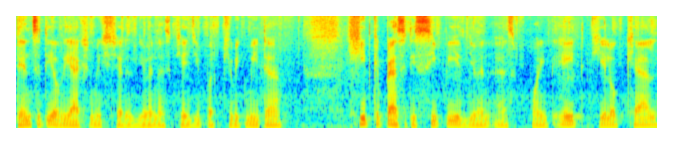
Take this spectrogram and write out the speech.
density of reaction mixture is given as kg per cubic meter, heat capacity Cp is given as 0.8 kilocal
